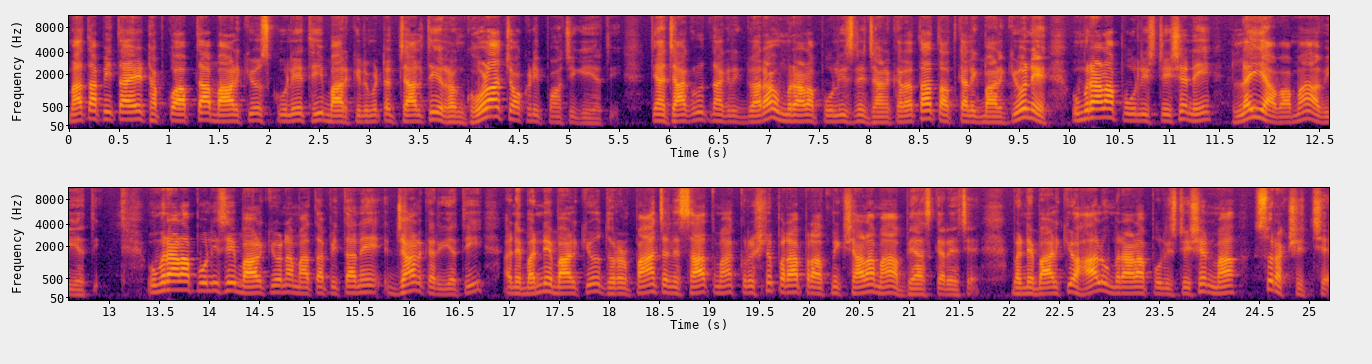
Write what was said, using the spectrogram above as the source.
માતા પિતાએ ઠપકો આપતા બાળકીઓ સ્કૂલેથી બાર કિલોમીટર ચાલતી રંઘોળા ચોકડી પહોંચી ગઈ હતી. ત્યાં જાગૃત નાગરિક દ્વારા ઉમરાળા પોલીસને જાણ કરાતા તાત્કાલિક બાળકીઓને ઉમરાળા પોલીસ સ્ટેશને લઈ આવવામાં આવી હતી. ઉમરાળા પોલીસે બાળકીઓના માતા પિતાને જાણ કરી હતી અને બંને બાળકીઓ ધોરણ પાંચ અને સાતમાં કૃષ્ણપરા પ્રાથમિક શાળામાં અભ્યાસ કરે છે. બંને બાળકીઓ હાલ ઉમરાળા પોલીસ સ્ટેશનમાં સુરક્ષિત છે.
